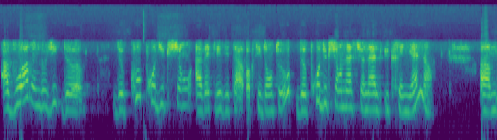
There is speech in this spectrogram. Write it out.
avoir une logique de coproduction avec les États occidentaux, de production nationale ukrainienne, euh,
